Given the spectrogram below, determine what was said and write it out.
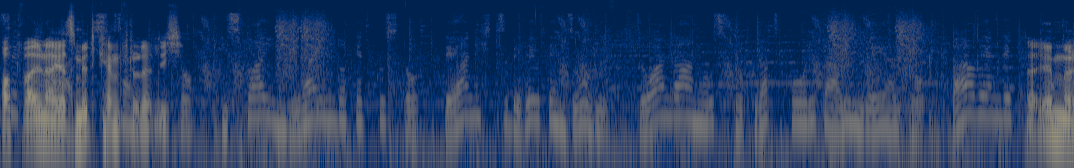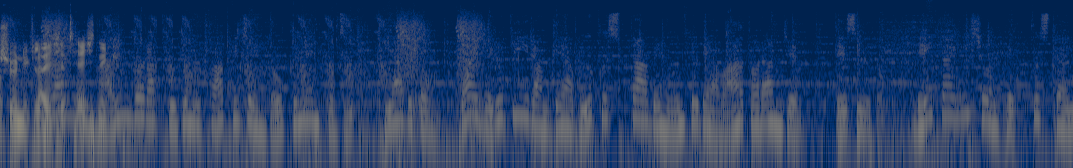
Ob Wallner jetzt mitkämpft oder nicht. Da immer schön die gleiche Technik. デスードデータイニションテックスタイン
